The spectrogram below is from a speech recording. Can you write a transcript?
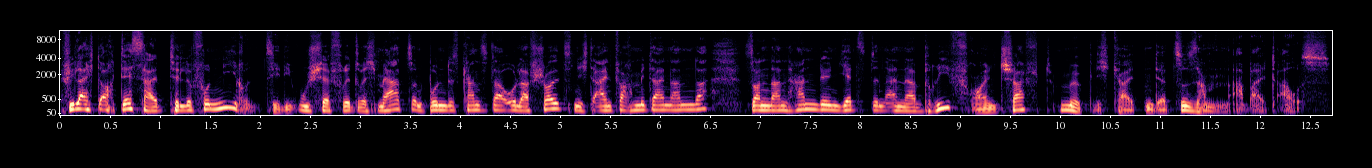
Vielleicht auch deshalb telefonieren CDU-Chef Friedrich Merz und Bundeskanzler Olaf Scholz nicht einfach miteinander, sondern handeln jetzt in einer Brieffreundschaft Möglichkeiten der Zusammenarbeit aus.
